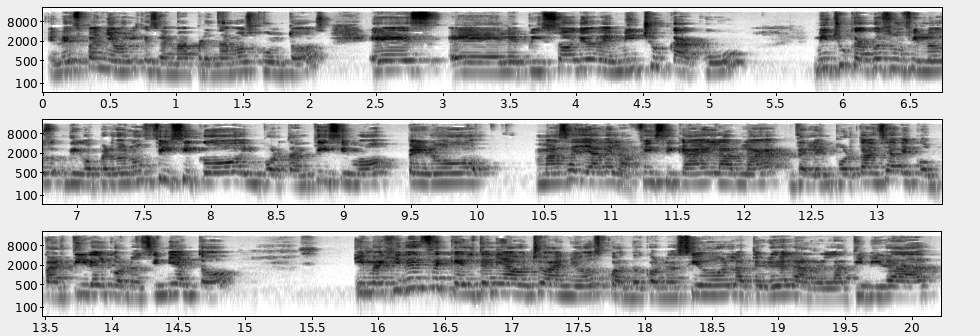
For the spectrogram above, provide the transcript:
en español que se llama Aprendamos Juntos. Es el episodio de Michu Kaku. Michu Kaku es un filósofo, digo, perdón, un físico importantísimo, pero más allá de la física, él habla de la importancia de compartir el conocimiento Imagínense que él tenía ocho años cuando conoció la teoría de la relatividad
